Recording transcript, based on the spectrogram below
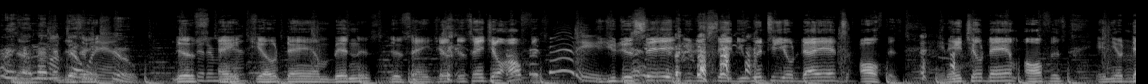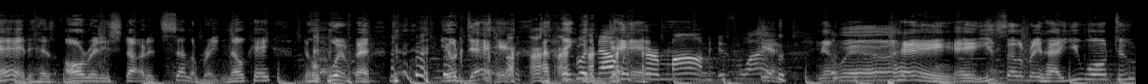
I ain't got nothing to do with you. This ain't man. your damn business. This ain't your this ain't your office. You just said you just said you went to your dad's office. It ain't your damn office, and your dad has already started celebrating. Okay, don't worry about it. your dad. I think your But now dad. it's her mom, his wife. Yeah, well, hey, hey, you celebrate how you want to.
